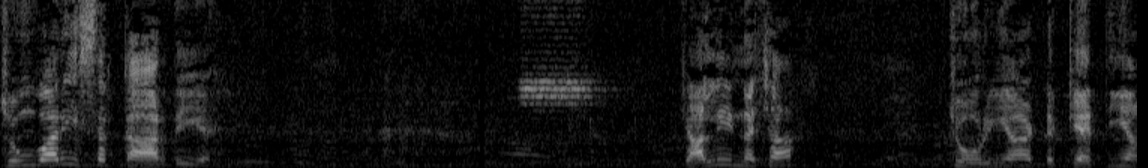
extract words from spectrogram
ਜ਼ਿੰਮੇਵਾਰੀ ਸਰਕਾਰ ਦੀ ਹੈ। ਜਾਲੀ ਨਸ਼ਾ, ਚੋਰੀਆਂ, ਡਕੈਤੀਆਂ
